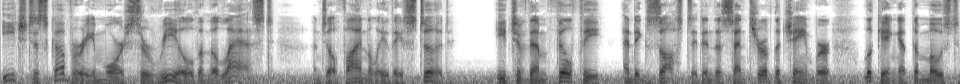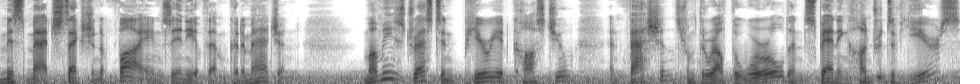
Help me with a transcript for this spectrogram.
each discovery more surreal than the last, until finally they stood, each of them filthy and exhausted in the center of the chamber, looking at the most mismatched section of finds any of them could imagine. Mummies dressed in period costume and fashions from throughout the world and spanning hundreds of years?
